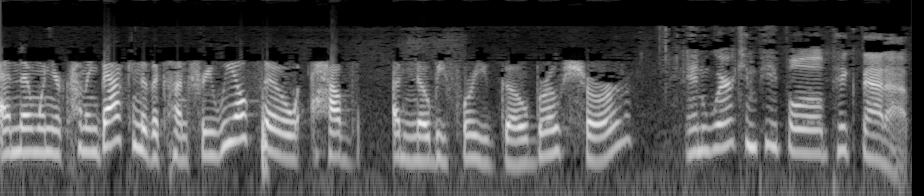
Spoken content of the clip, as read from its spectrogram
And then when you're coming back into the country, we also have a Know Before You Go brochure. And where can people pick that up?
